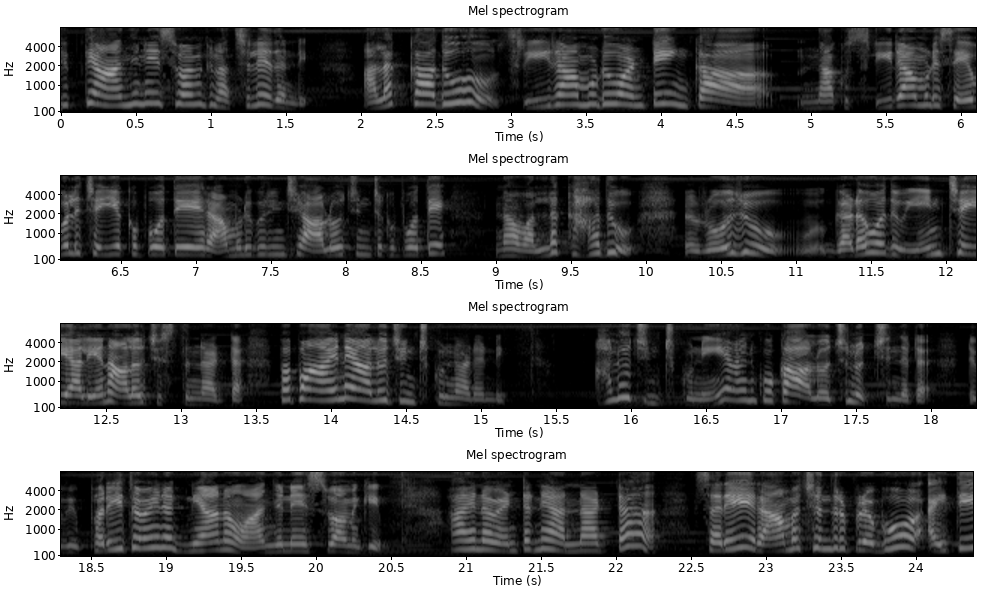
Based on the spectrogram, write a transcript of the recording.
చెప్తే ఆంజనేయ స్వామికి నచ్చలేదండి. అలా కాదు. శ్రీరాముడు అంటే ఇంకా నాకు శ్రీరాముడి సేవలు చెయ్యకపోతే రాముడి గురించి ఆలోచించకపోతే నా వల్ల కాదు. రోజు గడవదు ఏం చెయ్యాలి అని ఆలోచిస్తున్నట్ట. పాప ఆయనే ఆలోచించుకున్నాడండి. ఆలోచించుకుని ఆయనకు ఒక ఆలోచన వచ్చిందట. అంటే విపరీతమైన జ్ఞానం ఆంజనేయ స్వామికి. ఆయన వెంటనే అన్నట్ట సరే రామచంద్ర ప్రభు అయితే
